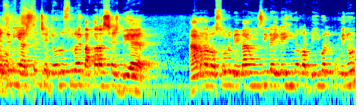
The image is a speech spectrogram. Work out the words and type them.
যেটা নিয়ে আসছেন, সেটা হলো সুরায় বাকারার শেষ দুই আয়াত। আমানা রসুল বিমা উনজিলা ইলাইহি মির ওয়াল মুমিনুন।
